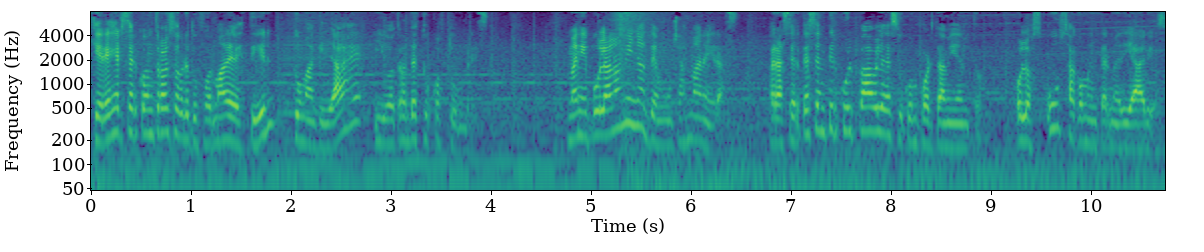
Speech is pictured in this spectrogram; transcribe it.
Quiere ejercer control sobre tu forma de vestir, tu maquillaje y otras de tus costumbres. Manipula a los niños de muchas maneras, para hacerte sentir culpable de su comportamiento, o los usa como intermediarios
